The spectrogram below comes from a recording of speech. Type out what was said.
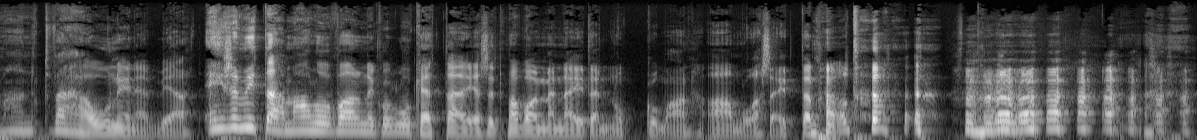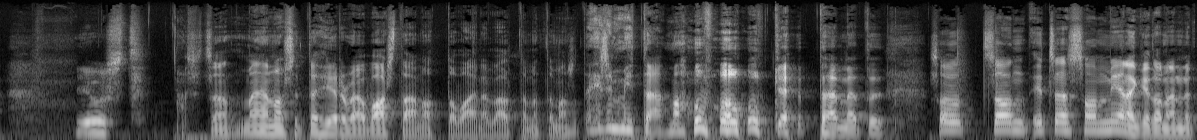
mä oon nyt vähän uninen vielä. Ei se mitään, mä haluan vaan niinku lukea tän ja sitten mä voin mennä itse nukkumaan aamulla seitsemältä. Just. Sitten sanon, mä en ole sitten hirveän vastaanottavainen välttämättä. Mä sanon, että ei se mitään, mä haluan vaan lukea tänne. Se on, se on, itse asiassa on mielenkiintoinen nyt,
